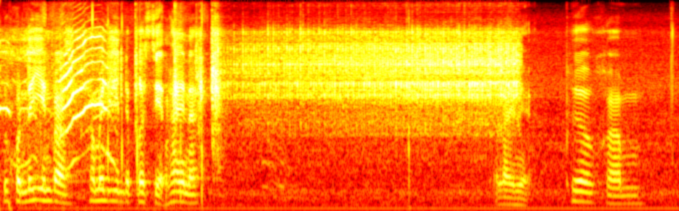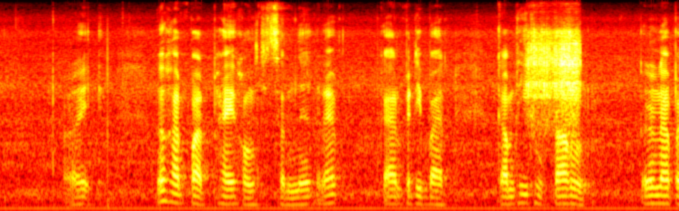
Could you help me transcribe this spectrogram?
ทุกคนได้ยินป่ะ ถ้าไม่ได้ยินจะเปิดเสียงให้นะ อะไรเนี่ย เพื่อความเอ้ยเพื่อความปลอดภัยของจิตสำนึกและการปฏิบัติกรรมที่ถูกต้องกรุณาป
